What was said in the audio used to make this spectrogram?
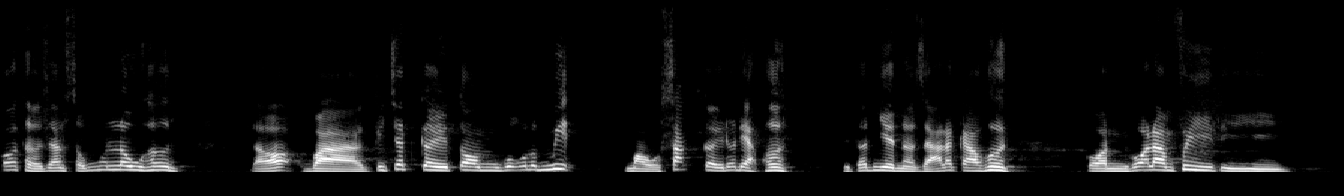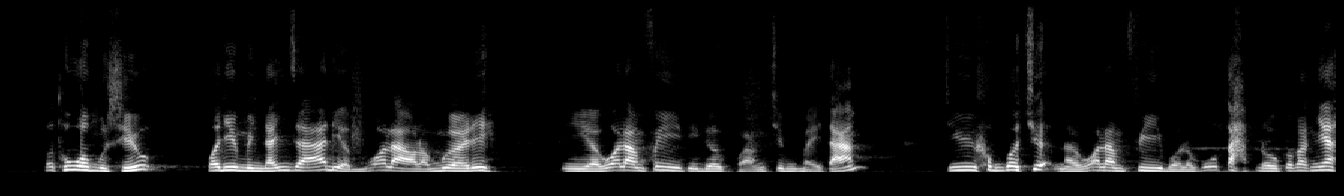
có thời gian sống nó lâu hơn. Đó, và cái chất cây tom gỗ nó mịn, màu sắc cây nó đẹp hơn, thì tất nhiên là giá nó cao hơn. Còn gõ lam phi thì nó thua một xíu. Coi như mình đánh giá điểm gõ lào là 10 đi, thì ờ, gõ lam phi thì được khoảng chừng 78 chứ không có chuyện là gõ lam phi bảo là gỗ tạp đâu các bác nhé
